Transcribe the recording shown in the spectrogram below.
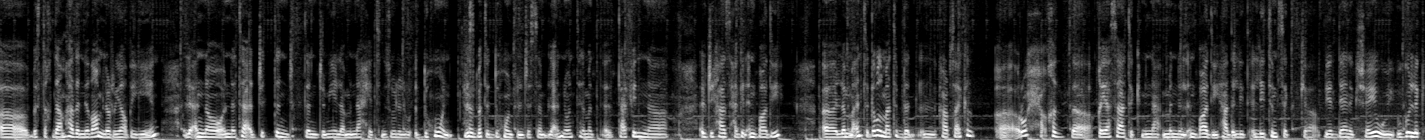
آه باستخدام هذا النظام للرياضيين لأنه النتائج جدا جدا جميلة من ناحية نزول الدهون. نسبة الدهون في الجسم لأنه أنت لما تعرفين آه، الجهاز حق الإنبادي آه لما أنت قبل ما تبدأ الكارب سايكل روح خذ قياساتك من من الانبادي هذا اللي اللي تمسك بيدينك شيء ويقول لك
